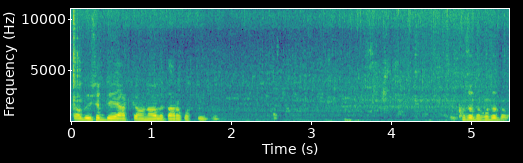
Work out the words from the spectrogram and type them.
তাও দুই সাইড দিয়ে আটকানো না হলে তারও কষ্ট হইতো। খোঁচা দাও খোঁচা দাও।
